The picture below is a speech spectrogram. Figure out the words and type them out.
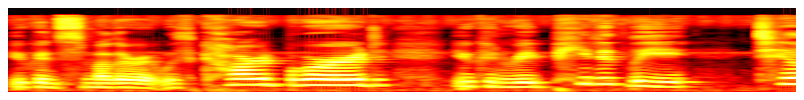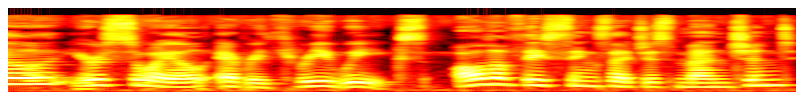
You can smother it with cardboard. You can repeatedly till your soil every three weeks. All of these things I just mentioned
